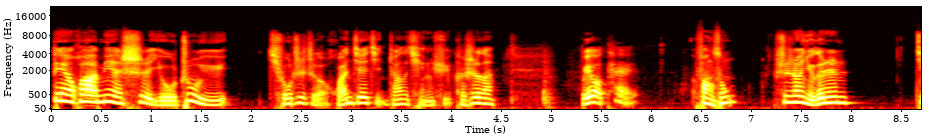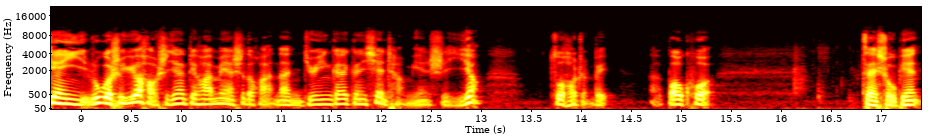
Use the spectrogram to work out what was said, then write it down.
电话面试有助于求职者缓解紧张的情绪，可是呢，不要太放松。实上，有的人建议，如果是约好时间的电话面试的话，那你就应该跟现场面试一样，做好准备啊，包括在手边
